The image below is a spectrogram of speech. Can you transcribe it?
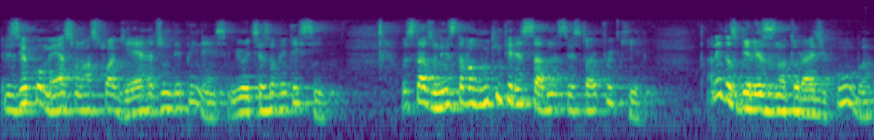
eles recomeçam a sua guerra de independência, 1895. Os Estados Unidos estavam muito interessados nessa história porque, além das belezas naturais de Cuba,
